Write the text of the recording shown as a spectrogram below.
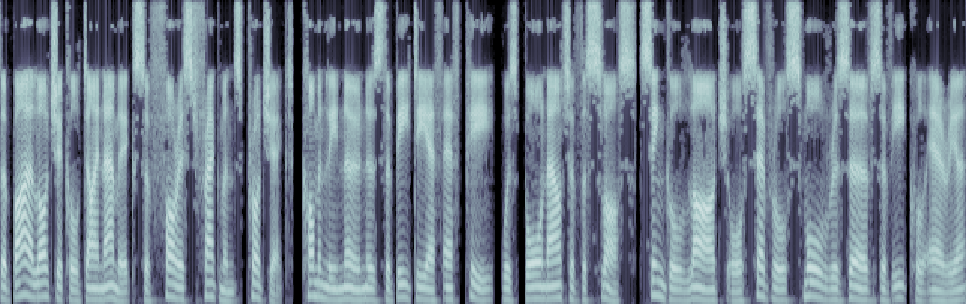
The Biological Dynamics of Forest Fragments project, commonly known as the BDFFP, was born out of the SLOSS single large or several small reserves of equal area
